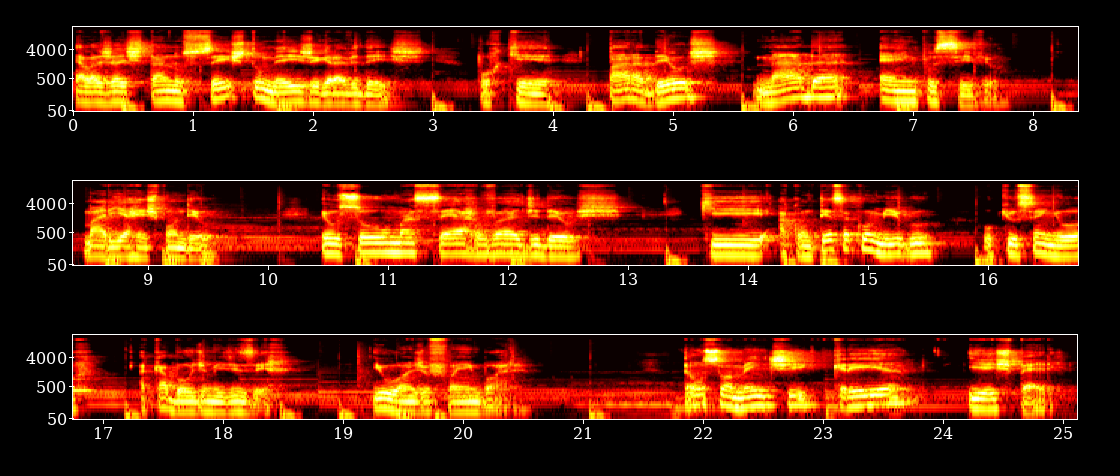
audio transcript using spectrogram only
ela já está no sexto mês de gravidez, porque para Deus nada é impossível. Maria respondeu: Eu sou uma serva de Deus que aconteça comigo o que o Senhor acabou de me dizer. E o anjo foi embora. Tão somente creia e espere.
